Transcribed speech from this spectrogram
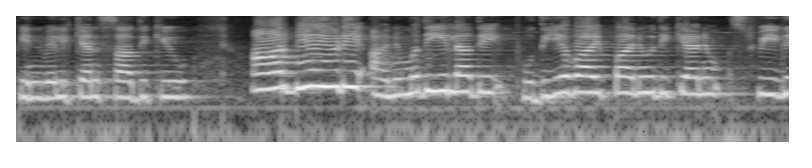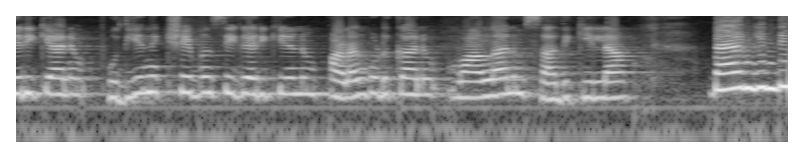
പിൻവലിക്കാൻ സാധിക്കൂ. ആർ ബി ഐയുടെ അനുമതിയില്ലാതെ പുതിയ വായ്പ അനുവദിക്കാനും സ്വീകരിക്കാനും പുതിയ നിക്ഷേപം സ്വീകരിക്കാനും പണം കൊടുക്കാനും വാങ്ങാനും സാധിക്കില്ല. ബാങ്കിന്റെ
